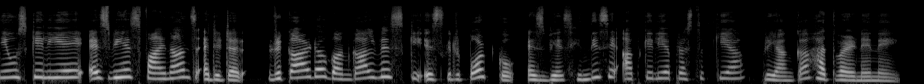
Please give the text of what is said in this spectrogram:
न्यूज़ के लिए SBS finance editor Ricardo Goncalves की इस रिपोर्ट को एसबीएस हिंदी से आपके लिए प्रस्तुत किया, प्रियंका हथवर्णे ने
